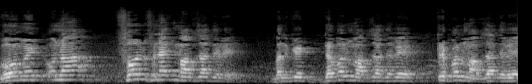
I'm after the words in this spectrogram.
گورنمنٹ انہاں فل فلیج معاوضہ دے بلکہ ڈبل معاوضہ دے ٹرپل معاوضہ دے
